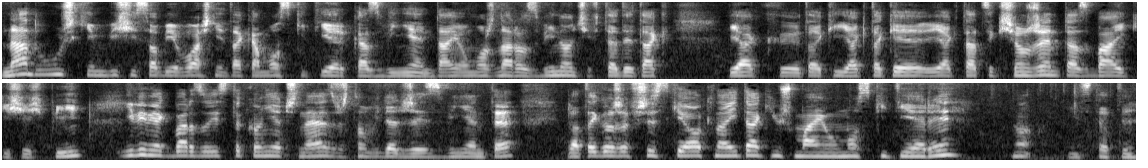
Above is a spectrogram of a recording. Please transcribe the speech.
Nad łóżkiem wisi sobie właśnie taka moskitierka zwinięta, ją można rozwinąć i wtedy tak jak, taki, jak, takie, jak tacy książęta z bajki się śpi. Nie wiem jak bardzo jest to konieczne, zresztą widać, że jest zwinięte, dlatego że wszystkie okna i tak już mają moskitiery. No niestety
